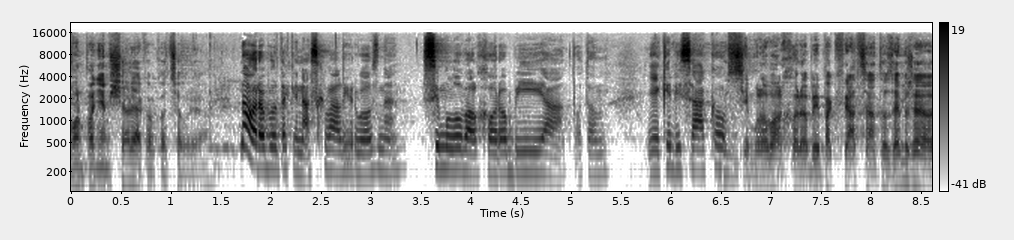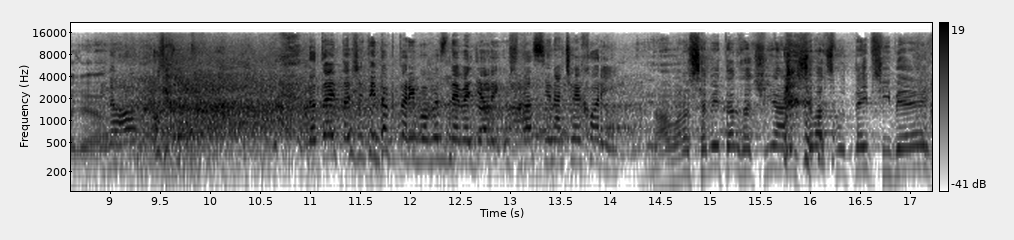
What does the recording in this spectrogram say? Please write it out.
on po něm šel jako kocour, jo? No, robil také na schvály různé. Simuloval choroby a potom někdy se jako... Simuloval choroby, pak krátce na to zemřel, že jo? No. no to je to, že ty doktory vůbec nevěděli už vlastně na čo je chorý. No, ono se mi tam začíná rýsovat smutný příběh.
